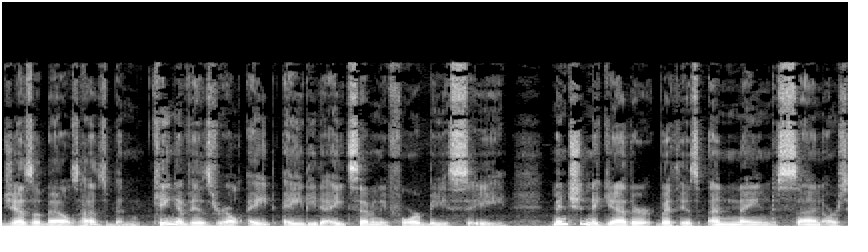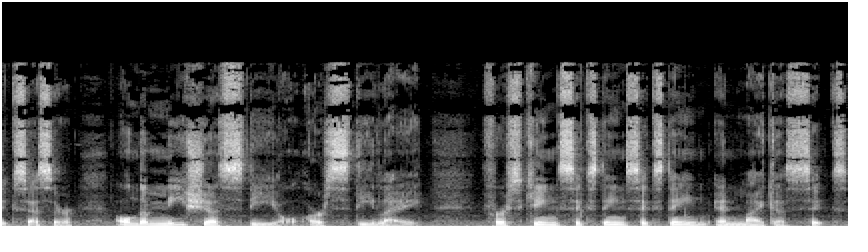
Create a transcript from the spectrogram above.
Jezebel's husband, king of Israel, 880 to 874 BC, mentioned together with his unnamed son or successor on the Mesha stele or stele 1 Kings 16 16 and Micah 6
